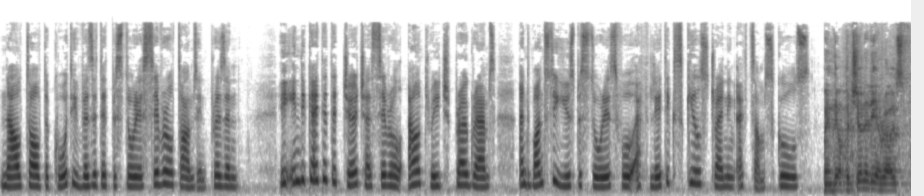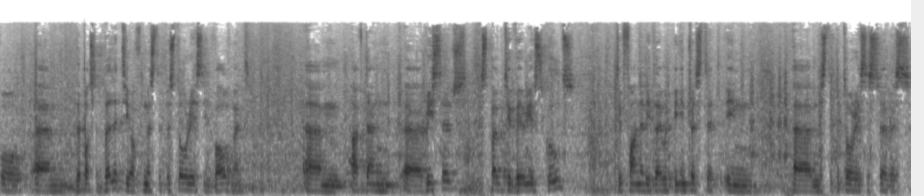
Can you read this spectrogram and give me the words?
Nel told the court he visited Pistorius several times in prison. He indicated the church has several outreach programs and wants to use Pistorius for athletic skills training at some schools. When the opportunity arose for um, the possibility of Mr. Pistorius' involvement, um, I've done uh, research, spoke to various schools to find out if they would be interested in uh, Mr. Pistorius' service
